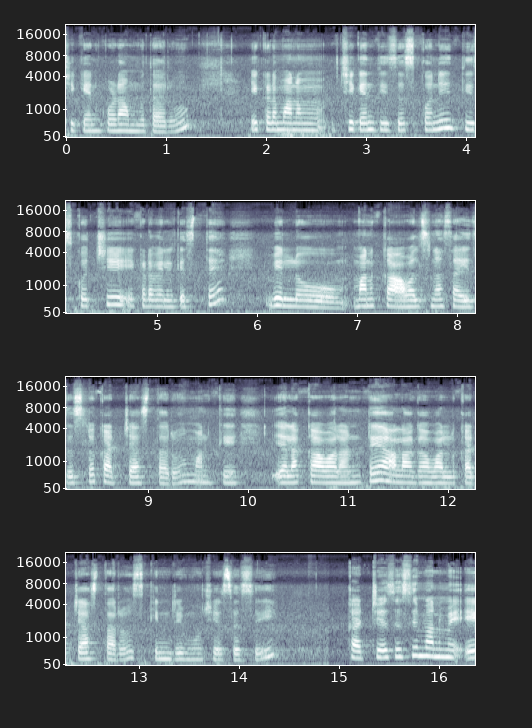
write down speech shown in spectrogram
చికెన్ కూడా అమ్ముతారు. ఇక్కడ మనం చికెన్ తీసేసుకొని తీసుకొచ్చి ఇక్కడ వెలిగిస్తే వీళ్ళు మనకు కావాల్సిన సైజెస్లో కట్ చేస్తారు. మనకి ఎలా కావాలంటే అలాగా వాళ్ళు కట్ చేస్తారు స్కిన్ రిమూవ్ చేసేసి. కట్ చేసేసి మనం ఏ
